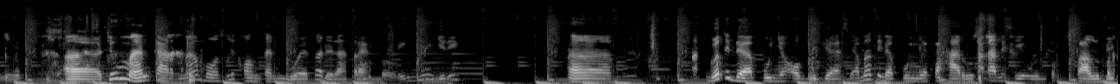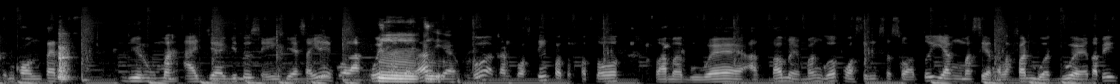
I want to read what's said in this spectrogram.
ini. Uh, cuman karena mostly konten gue itu adalah traveling ya, jadi uh, gue tidak punya obligasi apa tidak punya keharusan sih untuk selalu bikin konten di rumah aja gitu sih biasanya yang gue lakuin Hmm, adalah hmm. ya gue akan posting foto-foto lama gue atau memang gue posting sesuatu yang masih relevan buat gue tapi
